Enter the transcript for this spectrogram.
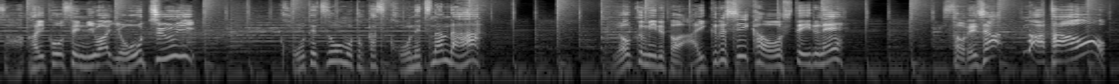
つ破壊光線には要注意。鋼鉄をも溶かす高熱なんだ。よく見ると愛くるしい顔をしているね。それじゃまた会おう。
